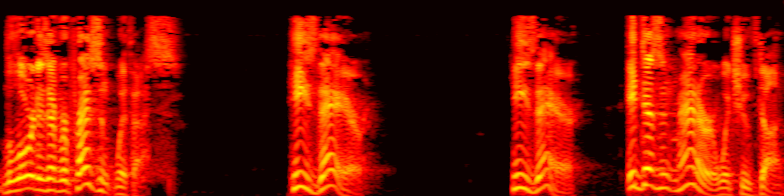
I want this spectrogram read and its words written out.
The Lord is ever present with us. He's there. He's there. It doesn't matter what you've done.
